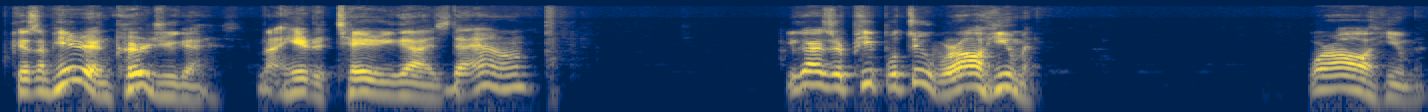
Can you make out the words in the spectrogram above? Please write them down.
because I'm here to encourage you guys. I'm not here to tear you guys down. You guys are people too. We're all human. We're all human.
